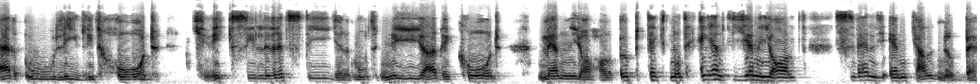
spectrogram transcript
är olidligt hård. Kvicksilvret stiger mot nya rekord. Men jag har upptäckt något helt genialt. Svälj en kall nubbe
